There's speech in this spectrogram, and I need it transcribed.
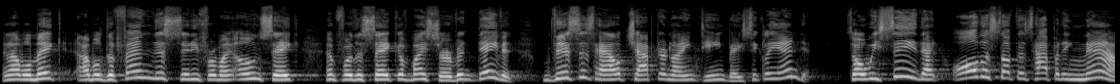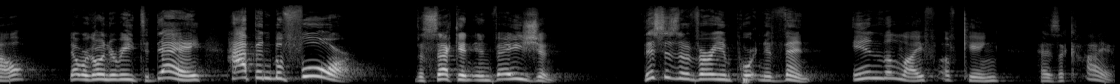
And I will make, I will defend this city for my own sake and for the sake of my servant David. This is how chapter 19 basically ended. So we see that all the stuff that's happening now that we're going to read today happened before the second invasion. This is a very important event in the life of King Hezekiah.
